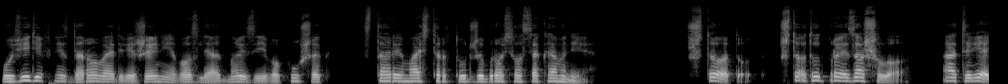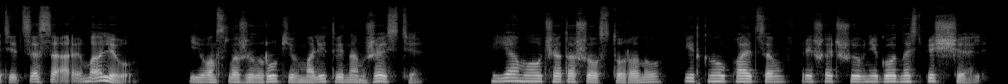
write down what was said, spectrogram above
Увидев нездоровое движение возле одной из его пушек, старый мастер тут же бросился ко мне. «Что тут? Что тут произошло? Ответить, цесары, молю!» И он сложил руки в молитвенном жесте. Я молча отошел в сторону и ткнул пальцем в пришедшую в негодность пищаль.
